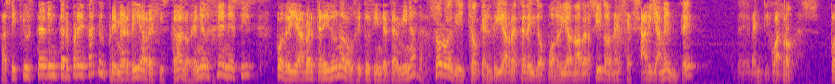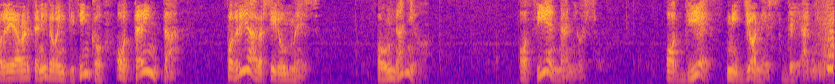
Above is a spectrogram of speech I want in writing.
así que usted interpreta que el primer día registrado en el Génesis podría haber tenido una longitud indeterminada. Solo he dicho que el día referido podría no haber sido necesariamente de 24 horas. Podría haber tenido 25 o 30. Podría haber sido un mes. O un año. O 100 años. O 10 millones de años.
